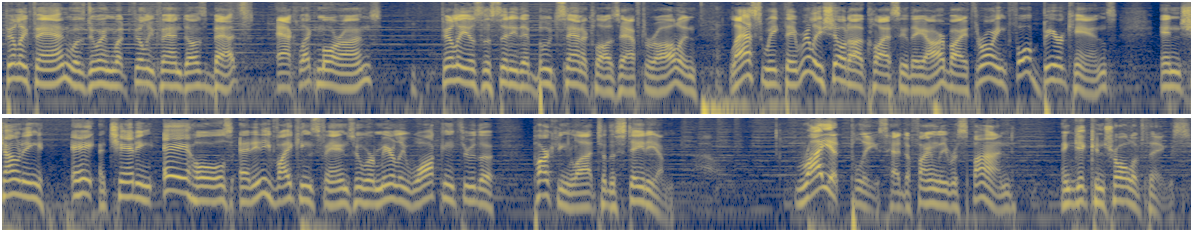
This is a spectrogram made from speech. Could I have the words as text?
Philly fan was doing what Philly fan does best act like morons. Philly is the city that booed Santa Claus, after all, and last week they really showed how classy they are by throwing full beer cans and shouting a, chanting a-holes at any Vikings fans who were merely walking through the parking lot to the stadium. Riot police had to finally respond and get control of things.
